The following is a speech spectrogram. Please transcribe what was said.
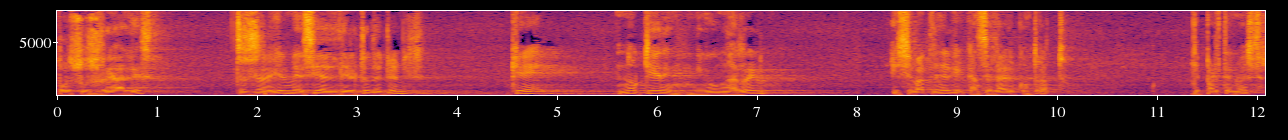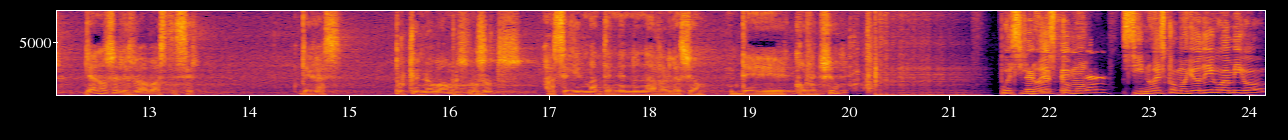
por sus reales. Entonces ayer me decía el director de Pemex que no quieren ningún arreglo y se va a tener que cancelar el contrato de parte nuestra. Ya no se les va a abastecer de gas. porque no vamos nosotros a seguir manteniendo una relación de corrupción. Pues si ¿Se no es como si no es como yo digo, amigo,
